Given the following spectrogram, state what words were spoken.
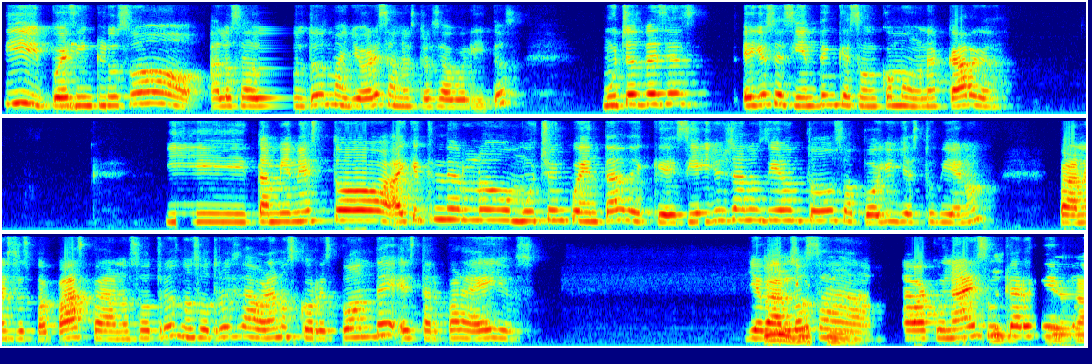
Sí, pues incluso a los adultos mayores, a nuestros abuelitos, muchas veces ellos se sienten que son como una carga, y también esto hay que tenerlo mucho en cuenta de que si ellos ya nos dieron todo su apoyo y ya estuvieron, para nuestros papás, para nosotros, nosotros ahora nos corresponde estar para ellos. Llevarlos a, vacunar es un claro ejemplo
